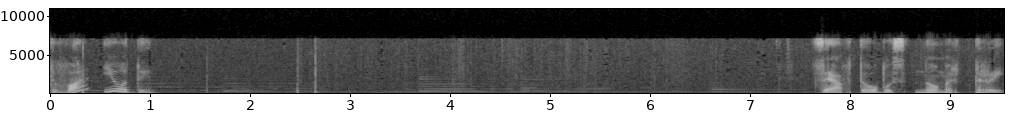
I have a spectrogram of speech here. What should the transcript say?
2 і 1. Це автобус номер 3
